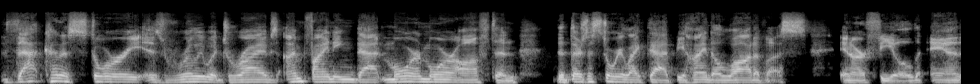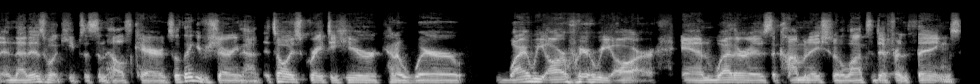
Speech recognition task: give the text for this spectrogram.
that kind of story is really what drives. I'm finding that more and more often that there's a story like that behind a lot of us in our field. And, and that is what keeps us in healthcare. And so thank you for sharing that. It's always great to hear kind of where why we are where we are and whether it's a combination of lots of different things.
